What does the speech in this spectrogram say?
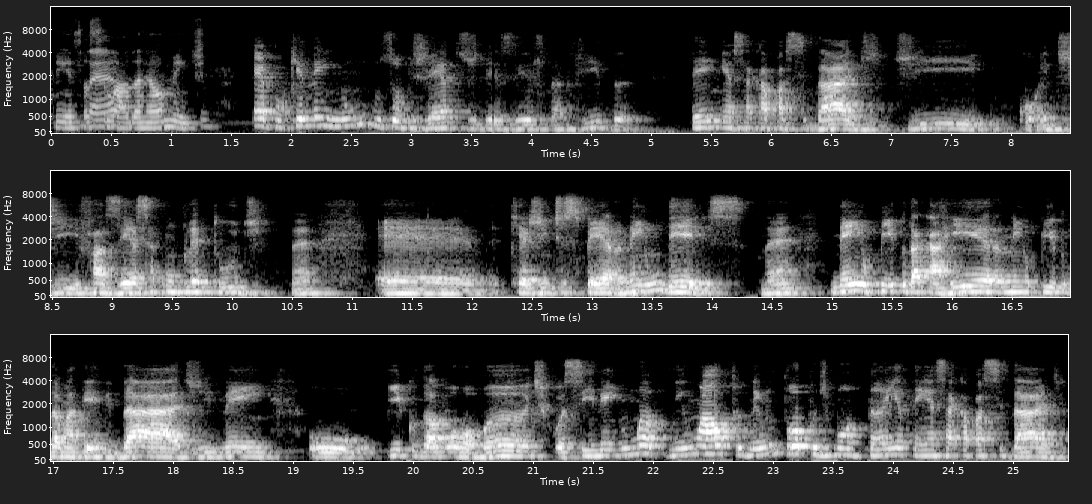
tem essa né? cilada, realmente. É, porque nenhum dos objetos de desejo da vida tem essa capacidade de, de fazer essa completude, né? É, que a gente espera, nenhum deles, né? Nem o pico da carreira, nem o pico da maternidade, nem o pico do amor romântico, assim, nenhuma, nenhum alto, nenhum topo de montanha tem essa capacidade,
